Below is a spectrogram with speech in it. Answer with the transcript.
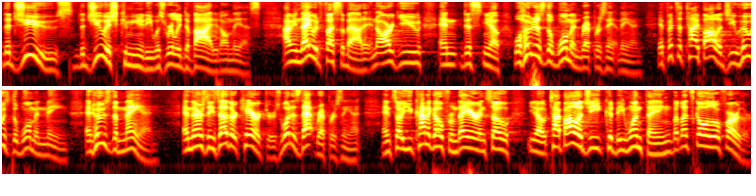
the Jews, the Jewish community was really divided on this. I mean, they would fuss about it and argue and just, you know, well, who does the woman represent then? If it's a typology, who does the woman mean? And who's the man? And there's these other characters. What does that represent? And so you kind of go from there. And so, you know, typology could be one thing, but let's go a little further.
